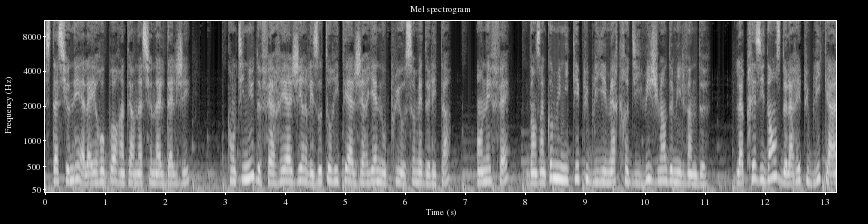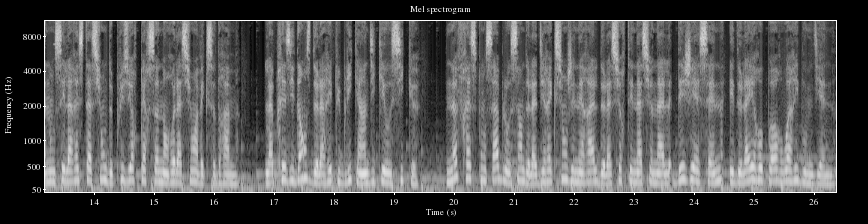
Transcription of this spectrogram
stationné à l'aéroport international d'Alger, continue de faire réagir les autorités algériennes au plus haut sommet de l'État. En effet, dans un communiqué publié mercredi 8 juin 2022, la présidence de la République a annoncé l'arrestation de plusieurs personnes en relation avec ce drame. La présidence de la République a indiqué aussi que Neuf responsables au sein de la Direction générale de la Sûreté nationale DGSN et de l'aéroport Wariboumdienne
